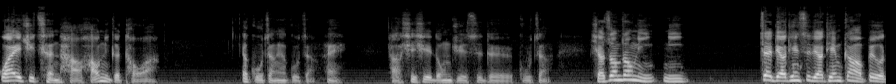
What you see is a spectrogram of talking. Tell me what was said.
Y H 陈，好好你个头啊！要鼓掌，要鼓掌。哎，好，谢谢龙爵士的鼓掌。小庄庄，你你在聊天室聊天，刚好被我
